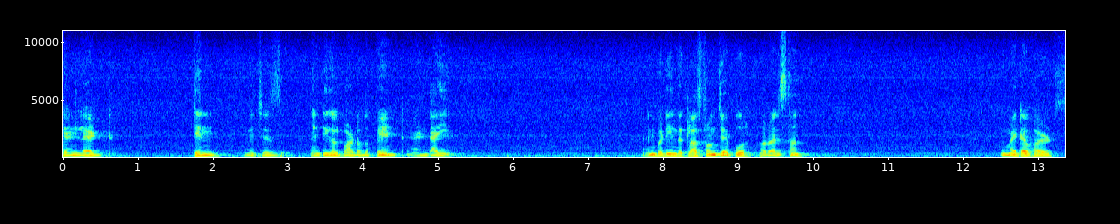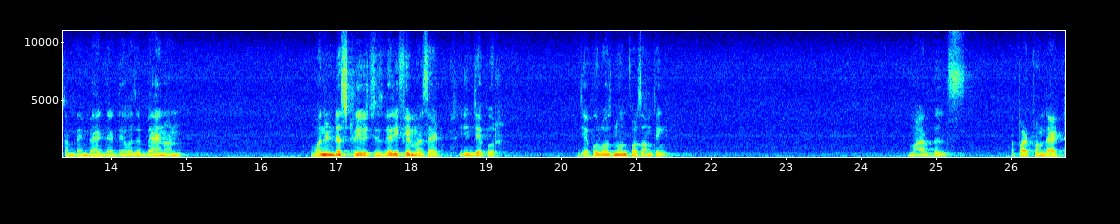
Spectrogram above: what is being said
And lead, tin, which is integral part of the paint and dye. Anybody in the class from Jaipur or Rajasthan? You might have heard some time back that there was a ban on one industry which is very famous at in Jaipur. Jaipur was known for something. Marbles. Apart from that,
